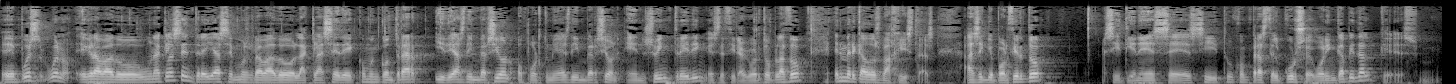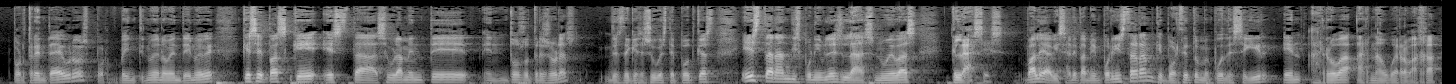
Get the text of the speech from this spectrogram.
eh, pues bueno, he grabado una clase, entre ellas hemos grabado la clase de cómo encontrar ideas de inversión, oportunidades de inversión en swing trading, es decir, a corto plazo, en mercados bajistas. Así que, por cierto, si tienes, eh, si tú compraste el curso de Boring Capital, que es por 30 euros, por 29,99, que sepas que está seguramente en dos o tres horas, desde que se sube este podcast, estarán disponibles las nuevas clases. ¿Vale? Avisaré también por Instagram, que por cierto me puedes seguir en arroba arnau barra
